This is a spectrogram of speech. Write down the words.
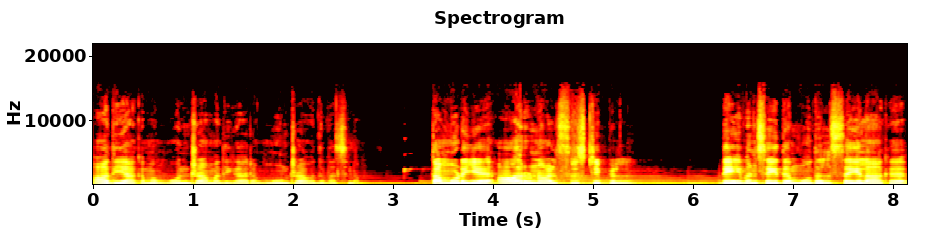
ஆதியாகமம் ஒன்றாம் அதிகாரம் மூன்றாவது வசனம். தம்முடைய ஆறு நாள் சிருஷ்டிப்பில் தேவன் செய்த முதல் செயலாக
